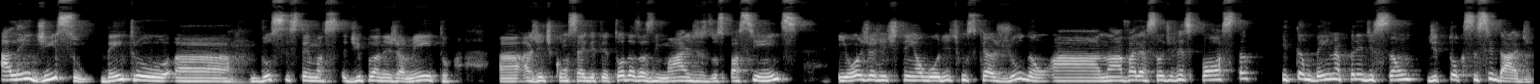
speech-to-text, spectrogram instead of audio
Além disso, dentro ah, dos sistemas de planejamento, ah, a gente consegue ter todas as imagens dos pacientes e hoje a gente tem algoritmos que ajudam a, na avaliação de resposta e também na predição de toxicidade.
